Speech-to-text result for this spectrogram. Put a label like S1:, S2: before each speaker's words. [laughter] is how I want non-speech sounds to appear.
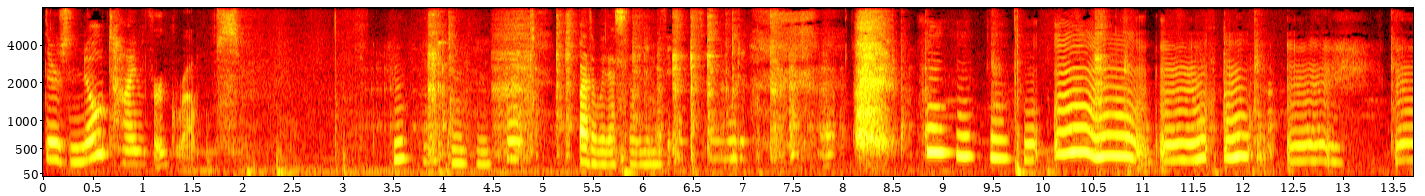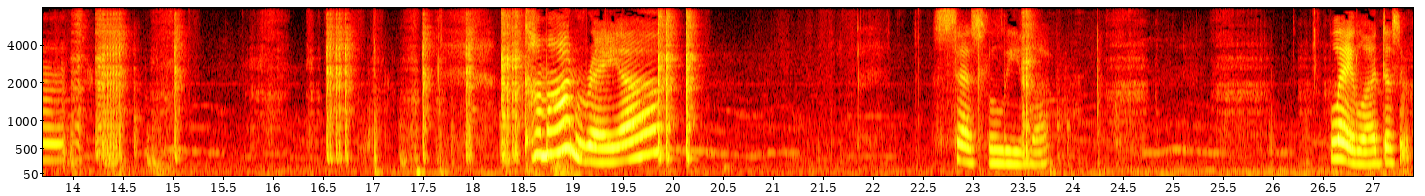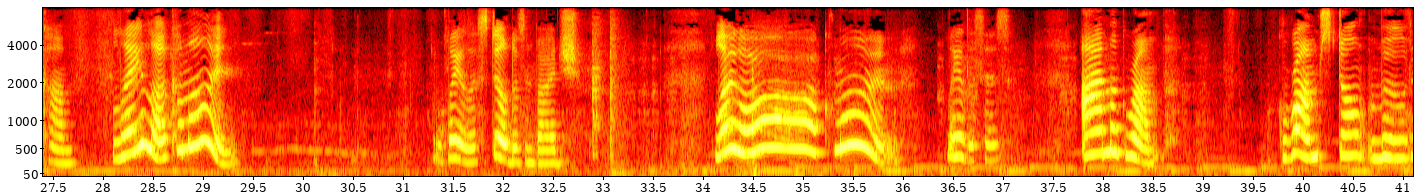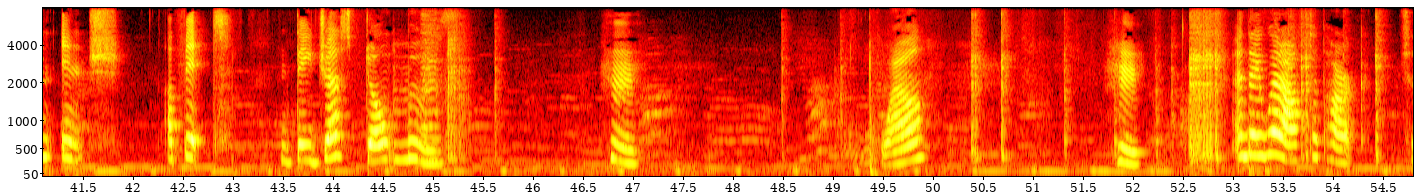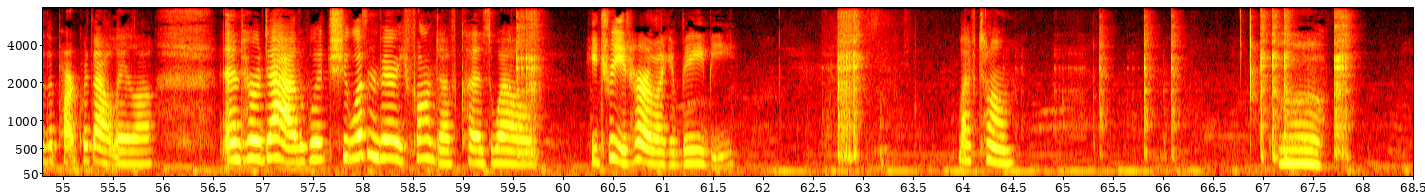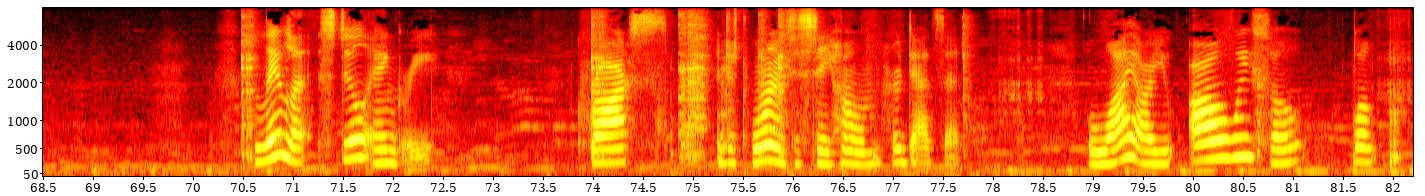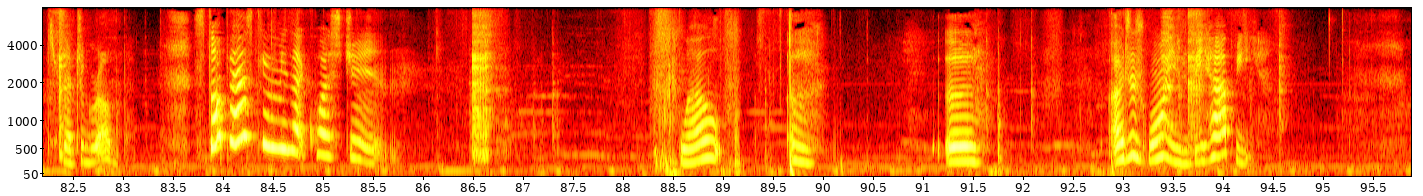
S1: there's no time for grumps.
S2: By the way, that's the name of the episode.
S1: Come on, Rhea, says Leela. Layla doesn't come. Layla, come on. Layla still doesn't budge. Layla, come on. Layla says, I'm a grump. Grumps don't move an inch, a bit. They just don't move. Hmm. Well, hmm. And they went off to park, to the park without Layla and her dad, which she wasn't very fond of because, well, he treated her like a baby. Left home. Ugh. Layla, still angry, cross, and just wanted to stay home, her dad said, Why are you always so, well, such a grump? Stop asking me that question. Well, uh, uh, I just want you to be happy.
